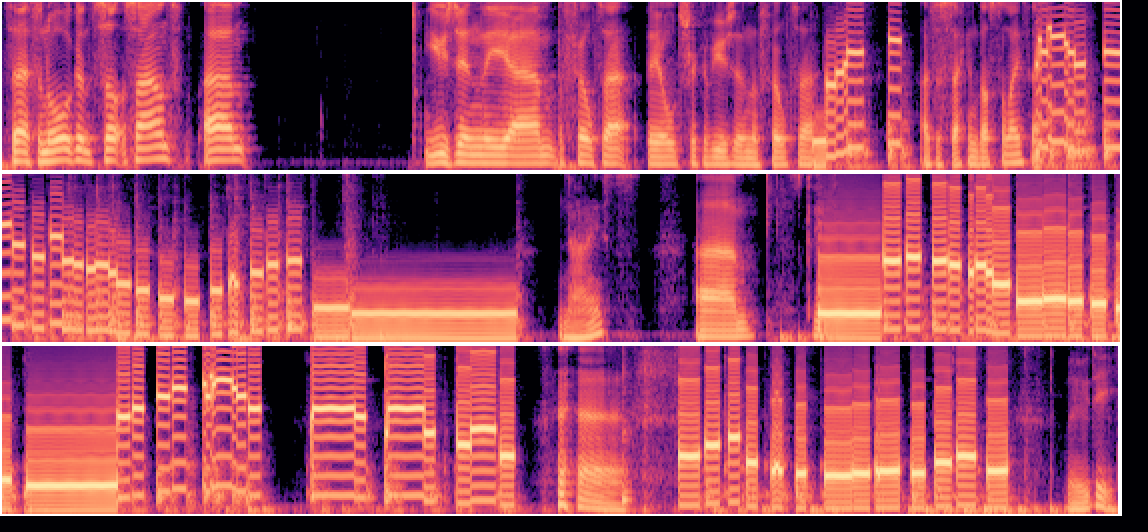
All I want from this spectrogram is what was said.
So that's an organ sound. Um, using the um, the filter, the old trick of using the filter as a second oscillator. Nice. Um, Moody.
